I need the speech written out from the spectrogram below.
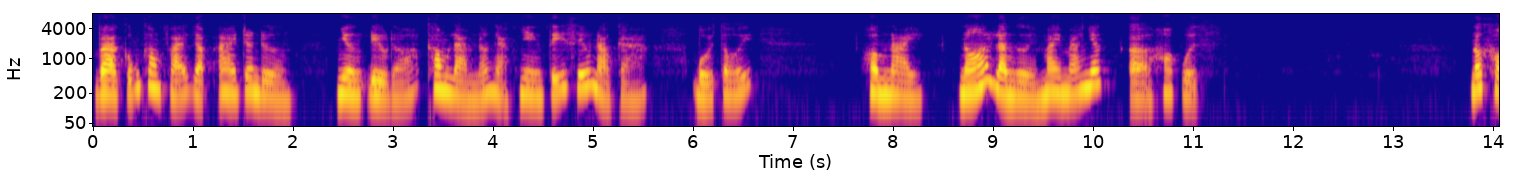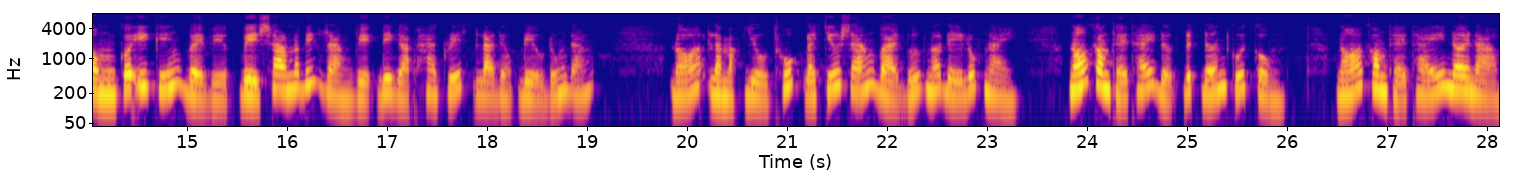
và cũng không phải gặp ai trên đường, nhưng điều đó không làm nó ngạc nhiên tí xíu nào cả. Buổi tối hôm nay, nó là người may mắn nhất ở hogwarts. Nó không có ý kiến về việc vì sao nó biết rằng việc đi gặp hagrid là một điều đúng đắn. Đó là mặc dù thuốc đã chiếu sáng vài bước nó đi lúc này, nó không thể thấy được đích đến cuối cùng. Nó không thể thấy nơi nào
